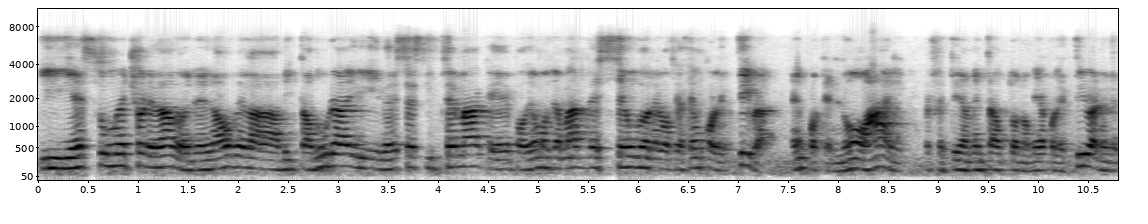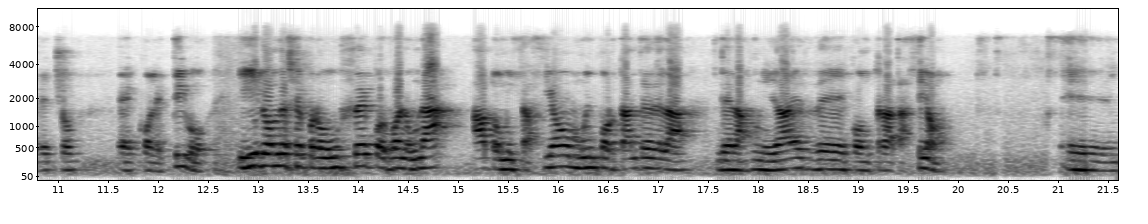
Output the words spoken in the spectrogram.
Y es un hecho heredado, heredado de la dictadura y de ese sistema que podríamos llamar de pseudo negociación colectiva, ¿eh? porque no hay efectivamente autonomía colectiva ni derecho colectivo. Y donde se produce, pues bueno, una atomización muy importante de la de las unidades de contratación. Eh,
